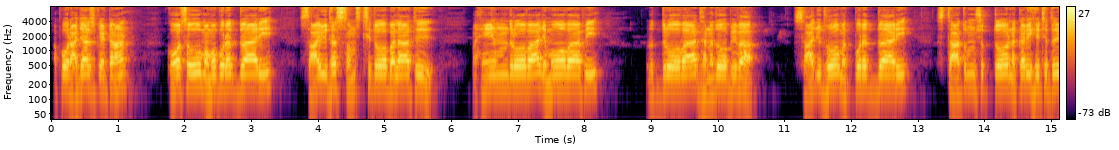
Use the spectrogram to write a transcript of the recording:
அப்போது ராஜா கேட்டான் கோசௌ மமபுரத்வாரி சாயுத சம்ஸ்திதோ பலாத் மகேந்திரோ வா யமோ வாபி ருத்ரோ வா தனதோபி வா சாயுதோ மத்புரத்வாரி ஸ்தாத்தும் சுக்தோ நகரிஹிச்சித்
